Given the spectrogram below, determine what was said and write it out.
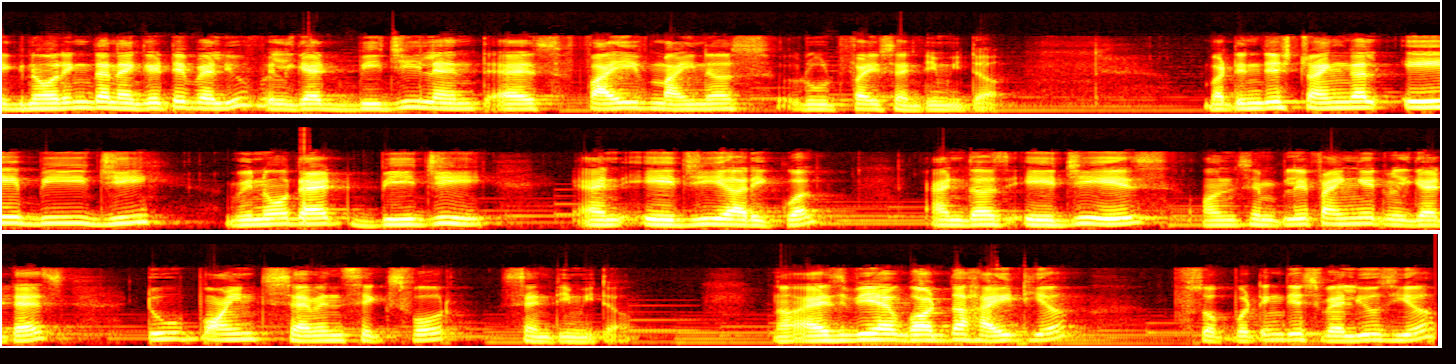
Ignoring the negative value we'll get BG length as 5 minus root 5 centimeter. But in this triangle ABG we know that BG and AG are equal. And thus AG is on simplifying it we'll get as 2.764 centimeter. Now as we have got the height here, so putting these values here,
